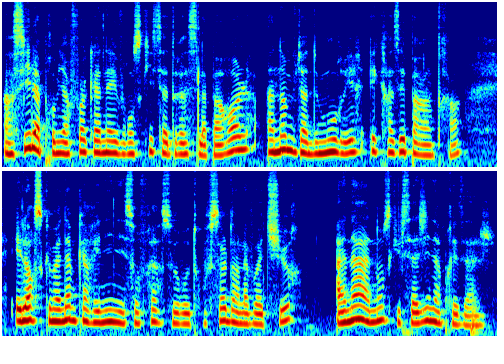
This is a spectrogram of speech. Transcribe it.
Ainsi, la première fois qu'Anna et Vronsky s'adressent la parole, un homme vient de mourir écrasé par un train, et lorsque Madame Karénine et son frère se retrouvent seuls dans la voiture, Anna annonce qu'il s'agit d'un présage.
